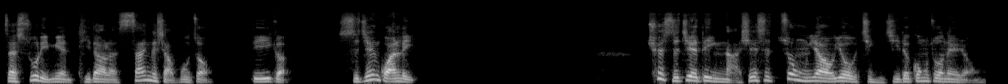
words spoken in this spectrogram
在书里面提到了三个小步骤：第一个，时间管理，确实界定哪些是重要又紧急的工作内容，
